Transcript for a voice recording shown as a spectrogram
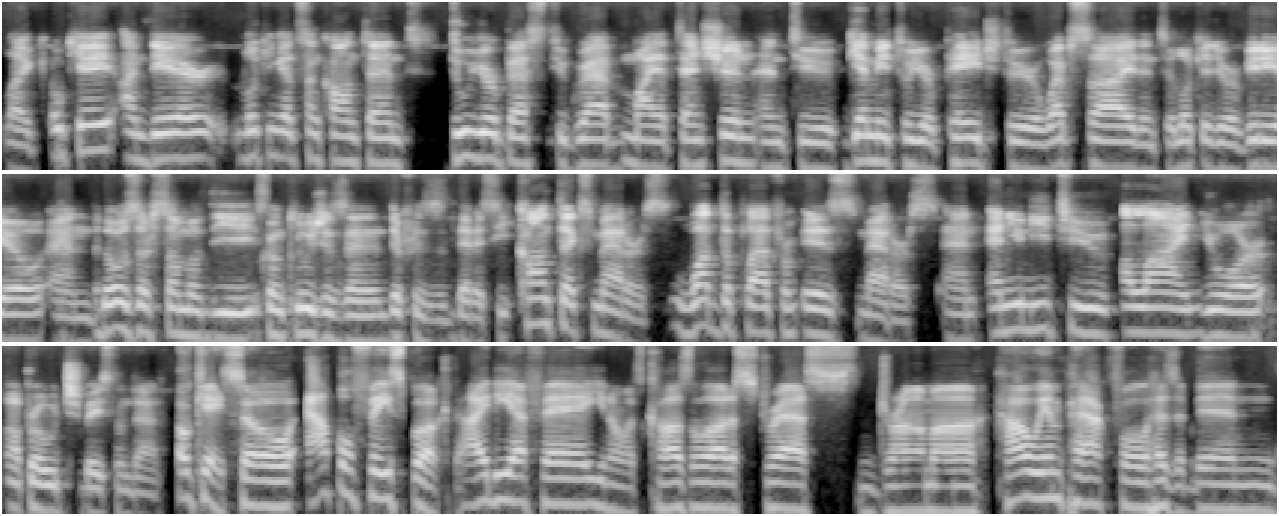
Like, okay, I'm there looking at some content. Do your best to grab my attention and to get me to your page, to your website, and to look at your video. And those are some of the conclusions and differences that I see. Context matters. What the platform is matters. And and you need to align your approach based on that. Okay, so Apple Facebook, the IDFA, you know, it's caused a lot of stress, drama. How impactful has it been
